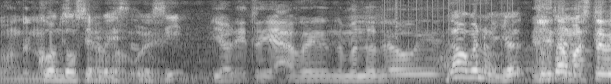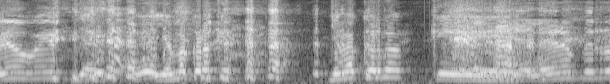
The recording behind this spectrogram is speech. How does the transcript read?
Donde no con dos cervezas, güey, sí. Y ahorita ya, güey, nomás los veo, güey. No, bueno, yo, total, Nomás te veo, güey. ya yo me acuerdo que, yo me acuerdo que, Hielero, perro.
